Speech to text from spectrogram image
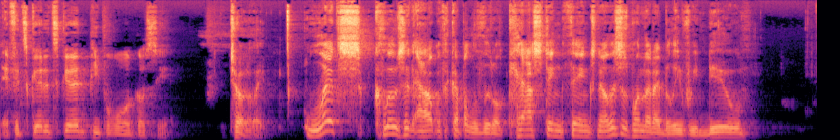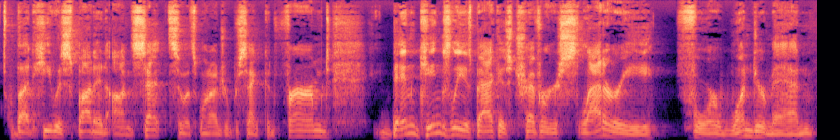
if it's good it's good. People will go see it. Totally. Let's close it out with a couple of little casting things. Now this is one that i believe we knew but he was spotted on set, so it's 100% confirmed. Ben Kingsley is back as Trevor Slattery for Wonder Man.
